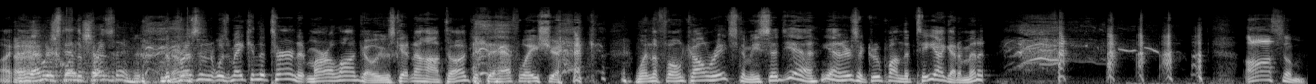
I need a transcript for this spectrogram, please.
I, I understand the president. The president was making the turn at Mar-a-Lago. He was getting a hot dog at the halfway shack when the phone call reached him. He said, "Yeah, yeah, there's a group on the tee. I got a minute." awesome.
